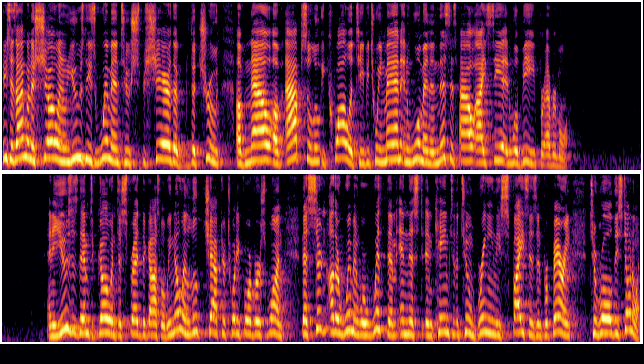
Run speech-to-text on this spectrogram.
He says, I'm going to show and use these women to share the, the truth of now of absolute equality between man and woman, and this is how I see it and will be forevermore. And he uses them to go and to spread the gospel. We know in Luke chapter 24, verse 1, that certain other women were with them in this and came to the tomb bringing these spices and preparing to roll these stone away.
